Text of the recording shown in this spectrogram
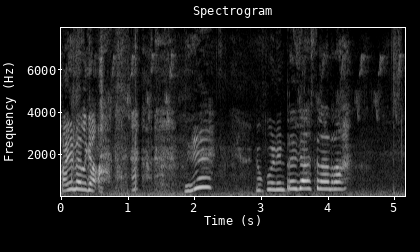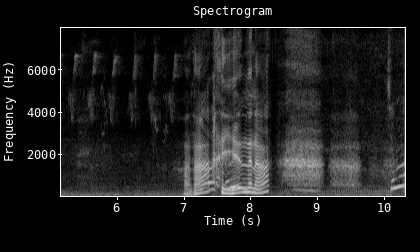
ఫైనల్గా. ఏ, ఇప్పుడు నేను ట్రై చేస్తున్నాను రా అనా ఏందినా? చిన్న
